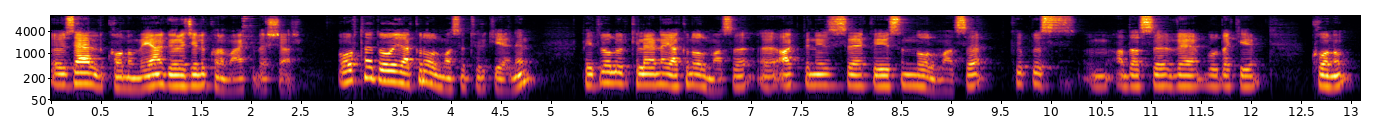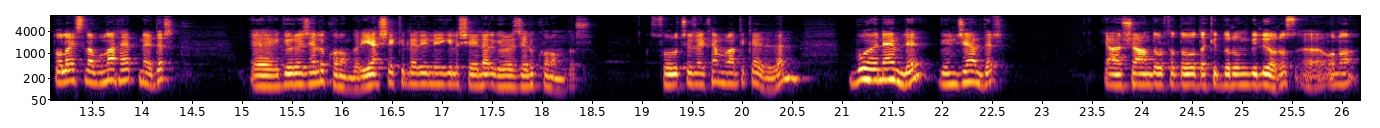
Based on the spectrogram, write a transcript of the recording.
özel konum veya göreceli konum arkadaşlar. Orta Doğu yakın olması Türkiye'nin, petrol ülkelerine yakın olması, e, Akdeniz'e kıyısında olması, Kıbrıs adası ve buradaki konum. Dolayısıyla bunlar hep nedir? E, göreceli konumdur. Yer şekilleriyle ilgili şeyler göreceli konumdur. Soru çözerken buna dikkat edelim. Bu önemli, günceldir. Yani şu anda Orta Doğu'daki durum biliyoruz. Ee, Onu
